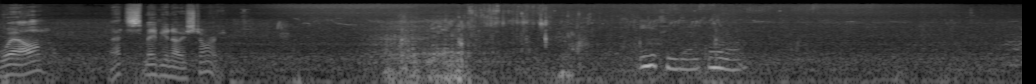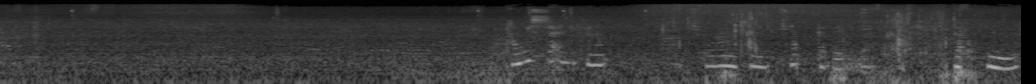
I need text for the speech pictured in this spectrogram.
Well, that's maybe another story. Eating. Can we for them to not get baby Rex? Get food.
